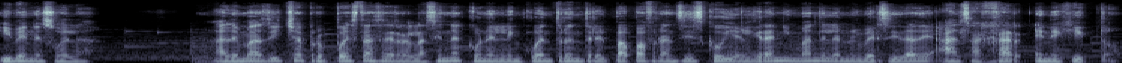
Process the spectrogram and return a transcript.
y Venezuela. Además, dicha propuesta se relaciona con el encuentro entre el Papa Francisco y el gran imán de la Universidad de Al-Zahar en Egipto,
